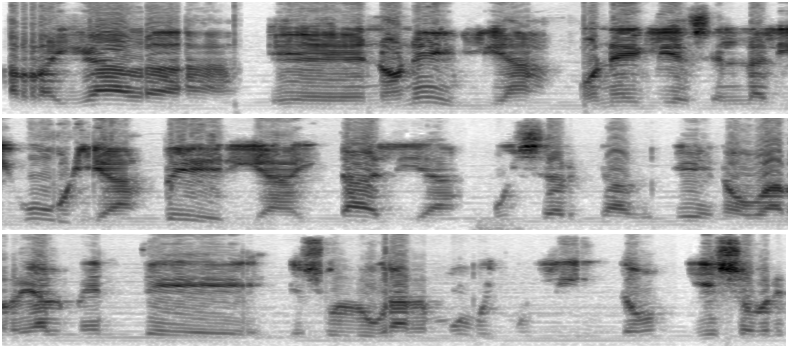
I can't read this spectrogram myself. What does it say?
arraigada en Oneglia. Oneglia es en la Liguria, Peria, Italia, muy cerca de Génova. Realmente es un lugar muy, muy lindo. Y es sobre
